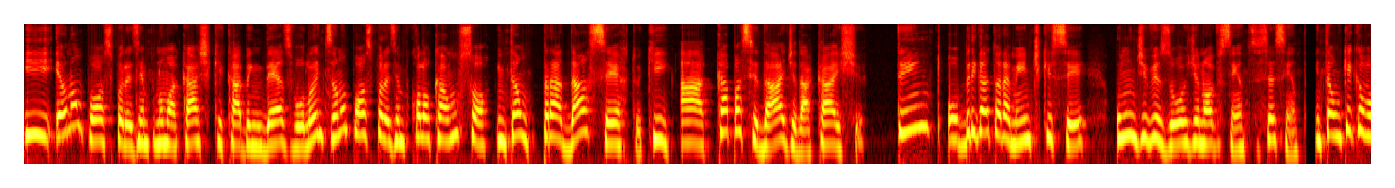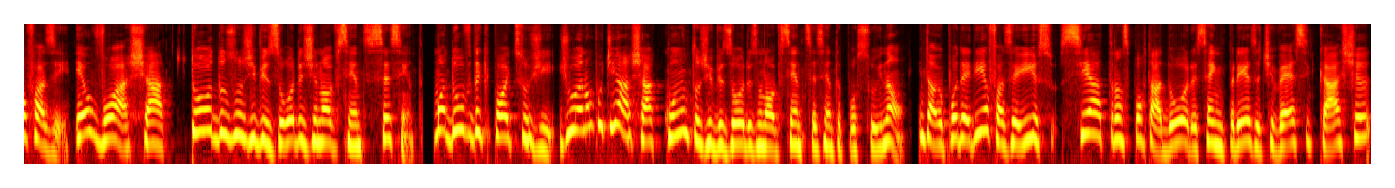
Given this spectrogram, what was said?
E eu não posso, por exemplo, numa caixa que cabem 10 volantes, eu não posso, por exemplo, colocar um só. Então, para dar certo aqui, a capacidade da caixa tem obrigatoriamente que ser um divisor de 960. Então, o que, que eu vou fazer? Eu vou achar todos os divisores de 960. Uma dúvida que pode surgir: Ju, eu não podia achar quantos divisores o 960 possui, não? Então, eu poderia fazer isso se a transportadora, se a empresa tivesse caixa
